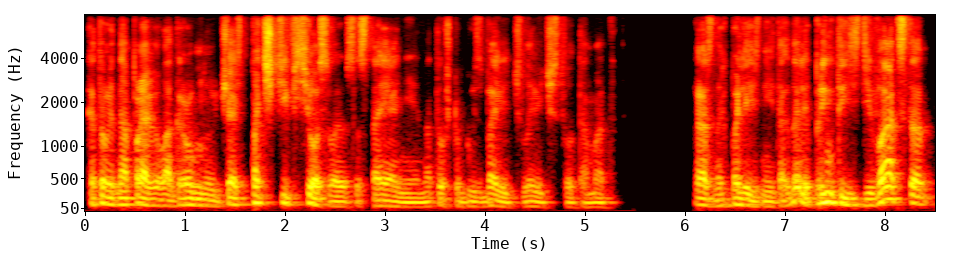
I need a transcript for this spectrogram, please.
который направил огромную часть, почти все свое состояние на то, чтобы избавить человечество там, от разных болезней и так далее. Принято издеваться,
